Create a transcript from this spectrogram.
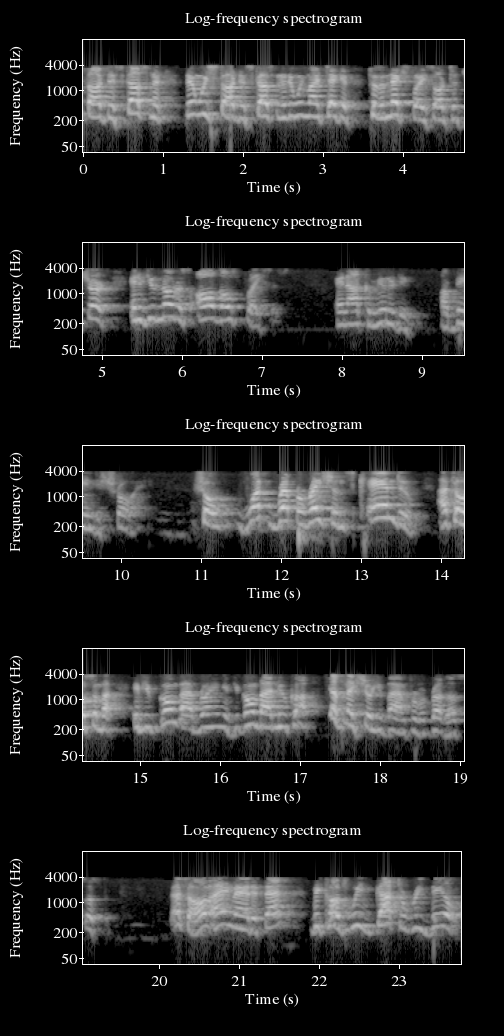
start discussing it. Then we start discussing it. Then we might take it to the next place or to church. And if you notice, all those places in our community are being destroyed. So what reparations can do, I told somebody, if you're going to buy a bling, if you're going to buy a new car, just make sure you buy them from a brother or sister. That's all. I ain't mad at that because we've got to rebuild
